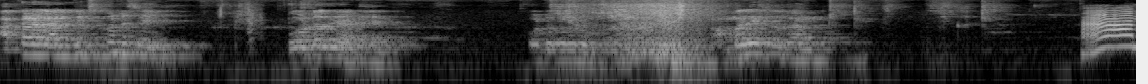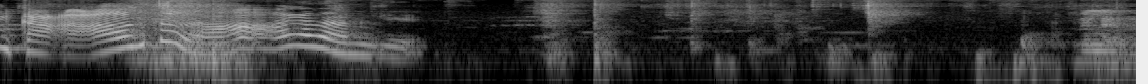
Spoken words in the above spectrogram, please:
అక్కడ కనిపించుకుంటే అట్లే ఫోటో అమ్మది ఆగుతుందా ఆగదానికి మెల్లగా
